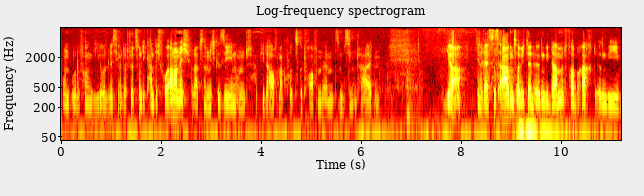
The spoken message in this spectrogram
und wurde von Guido und Lissi unterstützt. Und die kannte ich vorher auch noch nicht oder habe sie noch nicht gesehen und habe die da auch mal kurz getroffen, und uns ein bisschen unterhalten. Ja, den Rest des Abends habe ich dann irgendwie damit verbracht, irgendwie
